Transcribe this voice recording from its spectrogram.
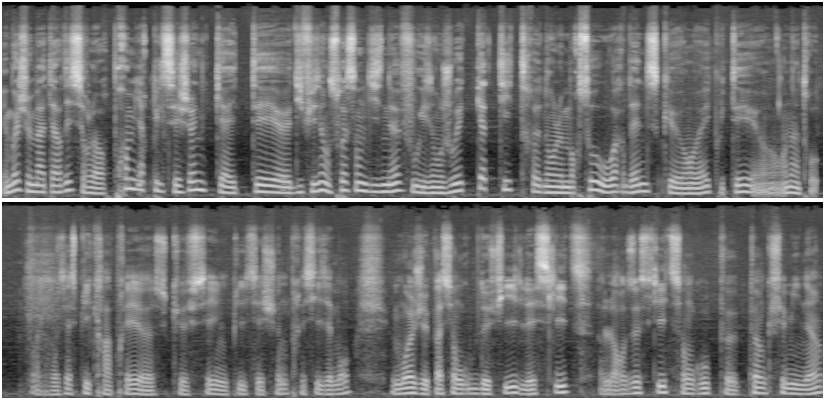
Et moi, je vais m'attarder sur leur première Peel Session qui a été euh, diffusée en 79 où ils ont joué quatre titres dans le morceau Wardens qu'on va écouter en intro on vous expliquera après euh, ce que c'est une peel session précisément. Moi, j'ai passé en groupe de filles, les Slits. Alors, The Slits, c'est un groupe euh, punk féminin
